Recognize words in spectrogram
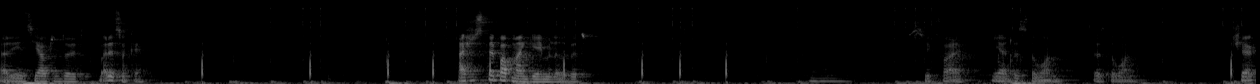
I didn't see how to do it, but it's okay. I should step up my game a little bit. Um, C5. Yeah, that's the one. That's the one. Check.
